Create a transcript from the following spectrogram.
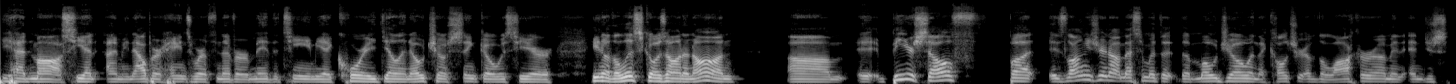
he had Moss. He had, I mean, Albert Haynesworth never made the team. He had Corey Dillon, Ocho Cinco was here. You know, the list goes on and on. Um, it- be yourself, but as long as you're not messing with the, the mojo and the culture of the locker room and, and just,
